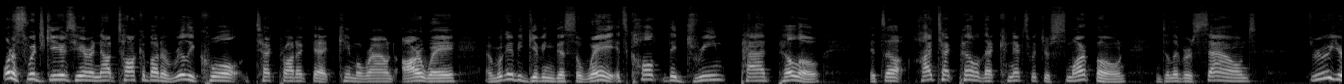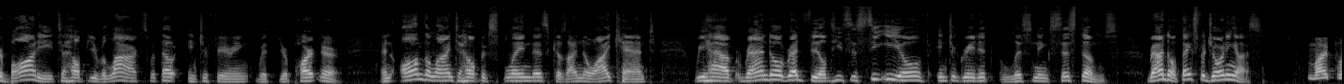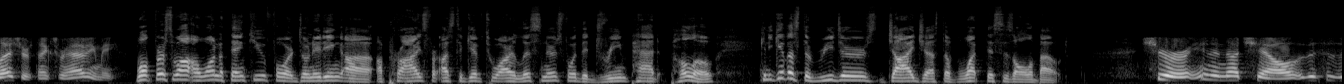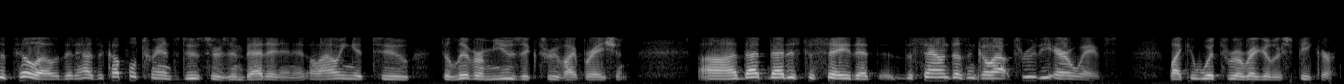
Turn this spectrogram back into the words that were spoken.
Want to switch gears here and now talk about a really cool tech product that came around our way, and we're going to be giving this away. It's called the Dream Pad Pillow. It's a high tech pillow that connects with your smartphone and delivers sounds through your body to help you relax without interfering with your partner. And on the line to help explain this, because I know I can't, we have Randall Redfield. He's the CEO of Integrated Listening Systems. Randall, thanks for joining us. My pleasure. Thanks for having me. Well, first of all, I want to thank you for donating uh, a prize for us to give to our listeners for the DreamPad Pillow. Can you give us the Reader's Digest of what this is all about? Sure. In a nutshell, this is a pillow that has a couple transducers embedded in it, allowing it to deliver music through vibration. Uh, that that is to say that the sound doesn't go out through the airwaves like it would through a regular speaker.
